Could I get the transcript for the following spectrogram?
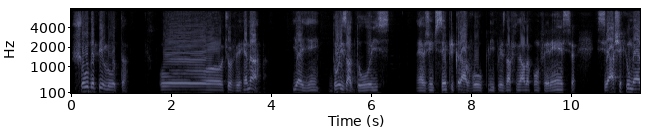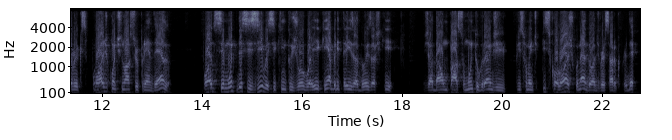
show de pelota. O... Deixa eu ver, Renan. E aí, hein? 2 a 2 né? A gente sempre cravou o Clippers na final da conferência. Se acha que o Mavericks pode continuar surpreendendo, pode ser muito decisivo esse quinto jogo aí. Quem abrir 3 a 2 acho que já dá um passo muito grande, principalmente psicológico, né, do adversário que perder.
